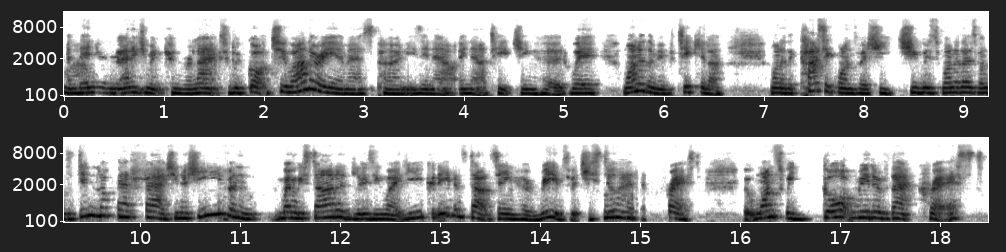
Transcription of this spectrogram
and then your management can relax. We've got two other EMS ponies in our in our teaching herd, where one of them in particular, one of the classic ones where she she was one of those ones that didn't look that fat. You know, she even when we started losing weight, you could even start seeing her ribs, but she still mm-hmm. had that crest. But once we got rid of that crest,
